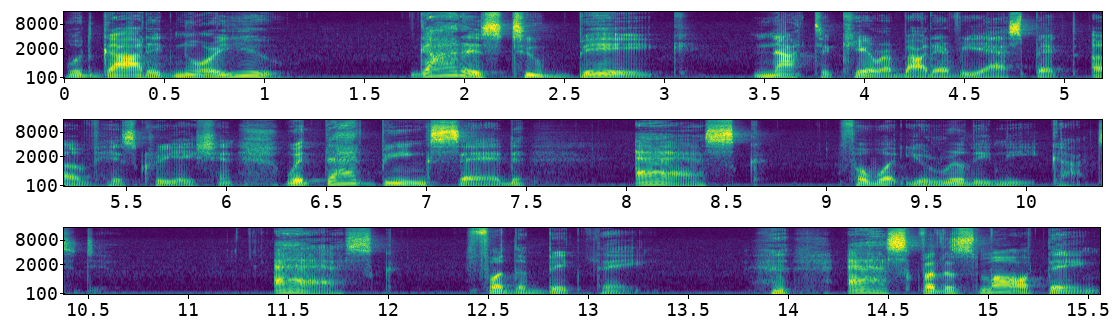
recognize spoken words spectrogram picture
would God ignore you? God is too big not to care about every aspect of his creation. With that being said, ask for what you really need God to do. Ask for the big thing. ask for the small thing.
